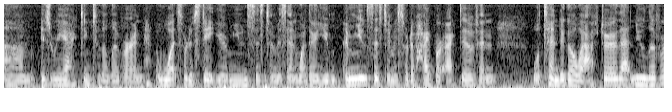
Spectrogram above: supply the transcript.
um, is reacting to the liver and what sort of state your immune system is in, whether your immune system is sort of hyperactive and will tend to go after that new liver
